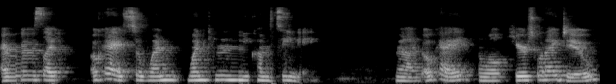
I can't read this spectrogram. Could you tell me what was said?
Everyone was like, okay, so when when can you come see me? And they're like, okay, well, here's what I do.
